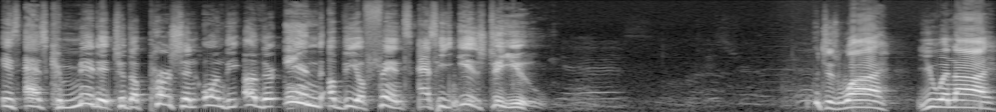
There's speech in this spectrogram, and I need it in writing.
is as committed to the person on the other end of the offense as he is to you. Which is why you and I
